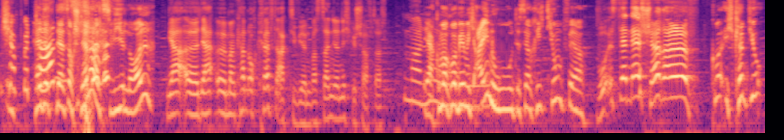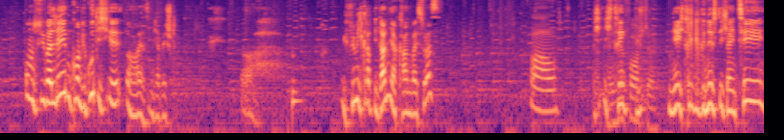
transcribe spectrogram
Ich hab getan. der, der ist auch schneller als wir, lol. Ja, äh, der, äh, man kann auch Kräfte aktivieren, was Danja nicht geschafft hat. Mann, Ja, guck mal, guck mal, wie er mich einholt. Das ist ja richtig unfair. Wo ist denn der Sheriff? Guck mal, ich kämpfe hier ums Überleben. Guck mal, wie gut ich... Äh, oh, er hat mich erwischt. Ah. Ich fühle mich gerade wie Danja kann, weißt du das? Wow. Ich, ich trinke... Nee, ich trinke genüsslich einen Tee.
